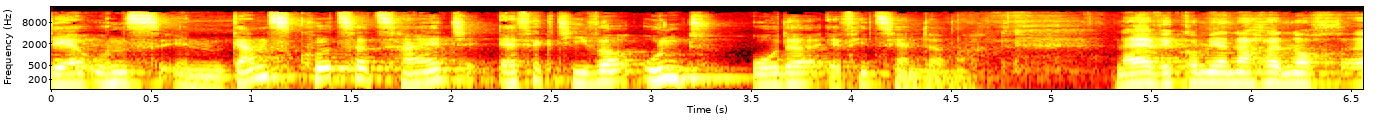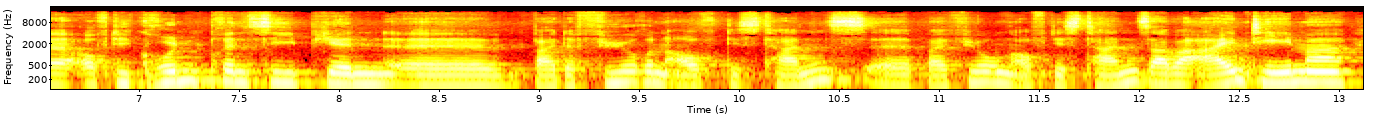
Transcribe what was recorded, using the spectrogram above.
der uns in ganz kurzer Zeit effektiver und oder effizienter macht. Naja, wir kommen ja nachher noch äh, auf die Grundprinzipien äh, bei der Führung auf Distanz, äh, bei Führung auf Distanz. Aber ein Thema,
